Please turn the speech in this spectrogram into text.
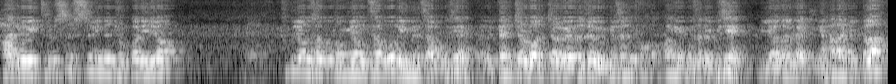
가주어 it를 쓸 수 있는 조건이죠? 네. to부정사구 동명사구 의문사구 그지? that절, what절, whether절, 의문사절, 복합 관계 의문사절 그지? 이 여덟 가지 중에 하나니까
